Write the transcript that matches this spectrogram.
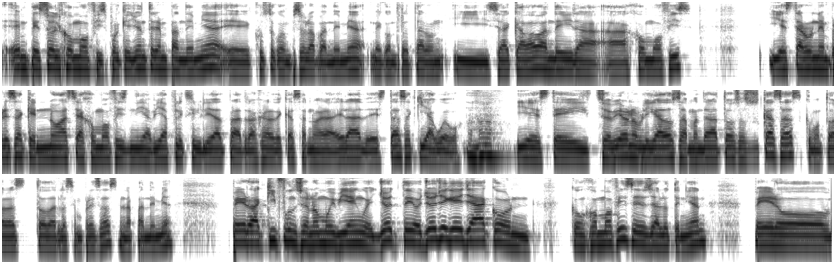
empezó el home office, porque yo entré en pandemia, eh, justo cuando empezó la pandemia me contrataron y se acababan de ir a, a home office y esta era una empresa que no hacía home office ni había flexibilidad para trabajar de casa, no era, era de estás aquí a huevo. Y este, y se vieron obligados a mandar a todos a sus casas, como todas las, todas las empresas en la pandemia. Pero aquí funcionó muy bien, güey. Yo te digo, yo llegué ya con, con home office, ellos ya lo tenían, pero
